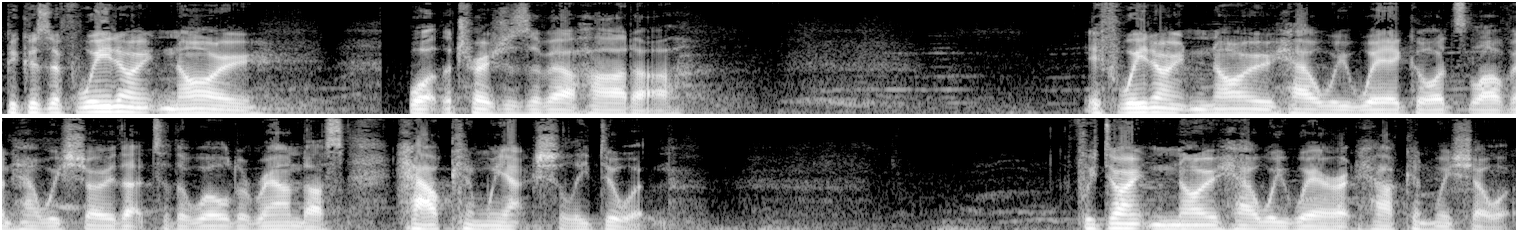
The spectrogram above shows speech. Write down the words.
Because if we don't know what the treasures of our heart are, if we don't know how we wear God's love and how we show that to the world around us, how can we actually do it? If we don't know how we wear it, how can we show it?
